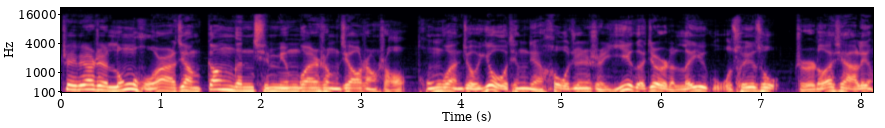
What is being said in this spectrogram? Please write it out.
这边这龙虎二将刚跟秦明、关胜交上手，童贯就又听见后军是一个劲儿的擂鼓催促，只得下令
